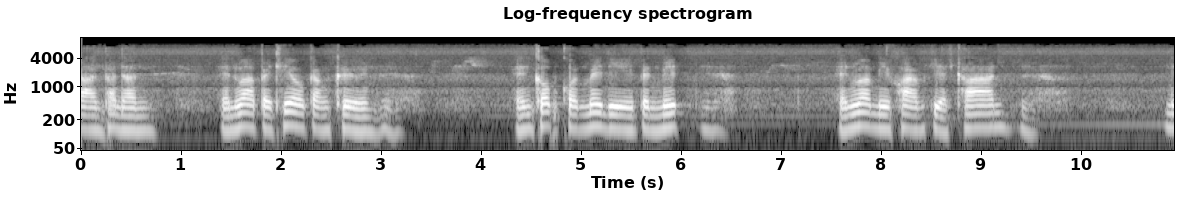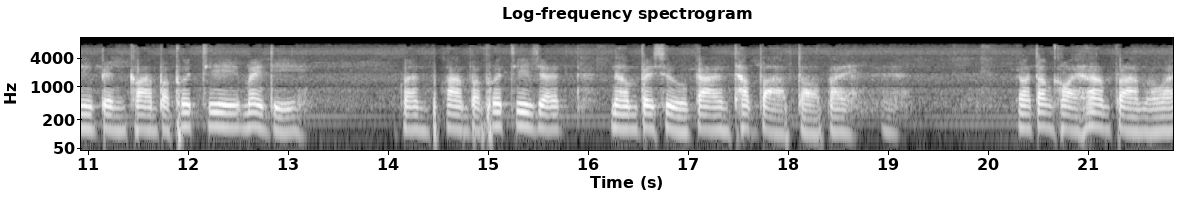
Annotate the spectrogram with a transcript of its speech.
การพนัน เห็นว่าไปเที่ยวกลางคืน เห็นคบคนไม่ดีเป็นมิตร เห็นว่ามีความเกลียดคร้าน นี่เป็นความประพฤติที่ไม่ดี ความความประพฤติที่จะนำไปสู่การทับบาปต่อไป ก็ต้องคอยห้ามปรามเอาไว้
